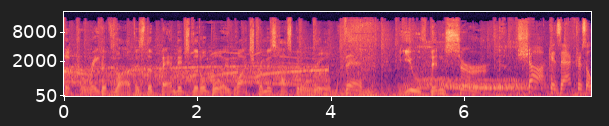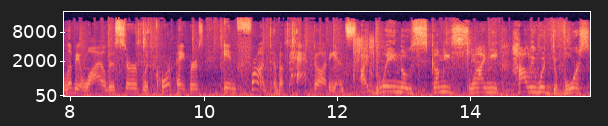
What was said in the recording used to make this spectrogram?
The parade of love as the bandaged little boy watched from his hospital room. Then, you've been served. Shock as actress Olivia Wilde is served with court papers in front of a packed audience. I blame those scummy, slimy Hollywood divorce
